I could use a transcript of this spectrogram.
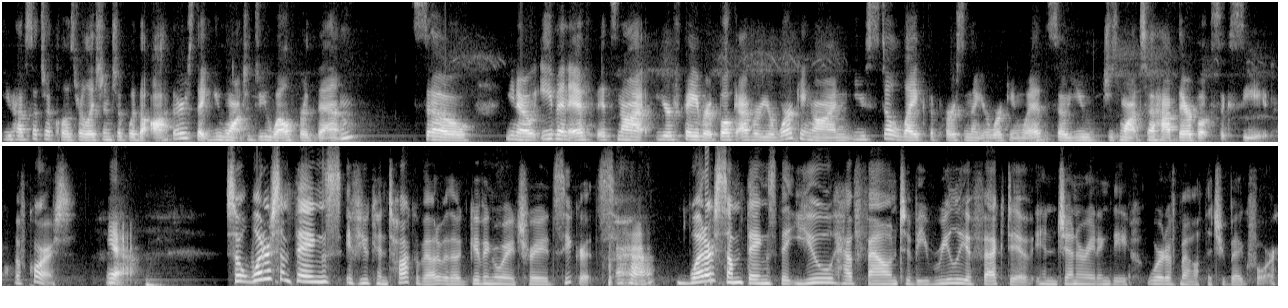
you have such a close relationship with the authors that you want to do well for them. So, you know, even if it's not your favorite book ever you're working on, you still like the person that you're working with, so you just want to have their book succeed. Of course. Yeah. So, what are some things, if you can talk about it without giving away trade secrets? Uh-huh. What are some things that you have found to be really effective in generating the word of mouth that you beg for?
